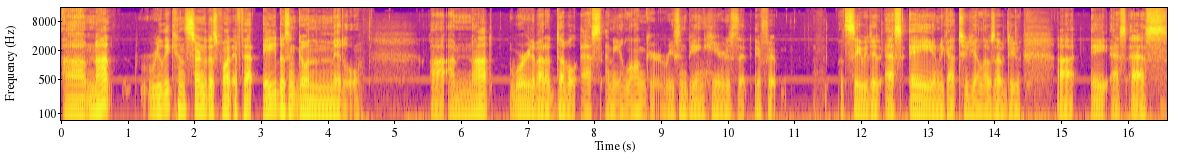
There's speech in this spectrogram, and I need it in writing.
Uh, not really concerned at this point if that A doesn't go in the middle. Uh, I'm not worried about a double S any longer. Reason being here is that if it let's say we did SA and we got two yellows, I would do uh, ASS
